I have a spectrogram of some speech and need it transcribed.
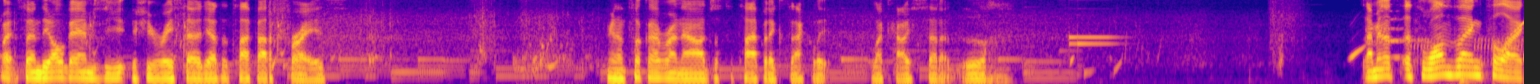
Wait, so in the old games, you, if you reset you had to type out a phrase. And it took over an hour just to type it exactly like how I said it. Ugh. I mean, it's it's one thing to, like,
